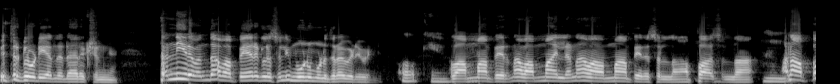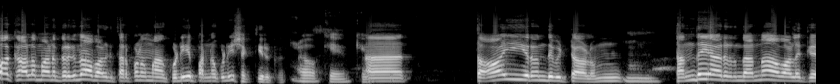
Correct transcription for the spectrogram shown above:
பித்தர்களுடைய அந்த டைரக்ஷனுங்க தண்ணீரை வந்து அவ பெயர்களை சொல்லி மூணு மூணு தடவை விட வேண்டியது. ஓகே. அவ அம்மா பேருனா அவ அம்மா இல்லைன்னா அவ அம்மா பேரை சொல்லலாம் அப்பா சொல்லலாம். ஆனா அப்பா காலமான பிறகுதான் அவளுக்கு தர்ப்பணமாகக்கூடிய பண்ணக்கூடிய சக்தி இருக்கு. ஓகே ஓகே. ஆஹ், தாய் இறந்து விட்டாலும் தந்தையார் இருந்தான்னா அவளுக்கு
